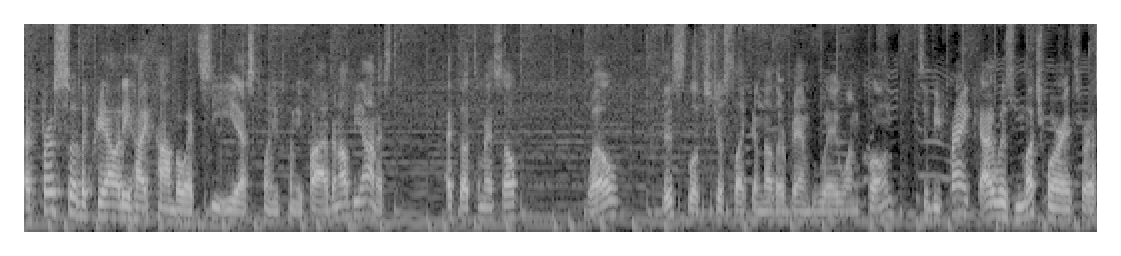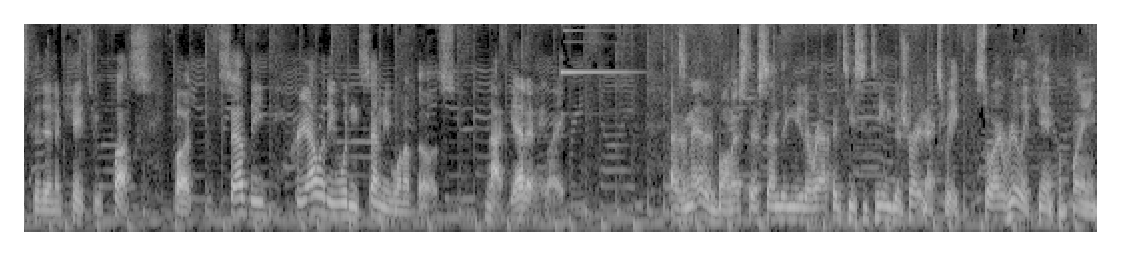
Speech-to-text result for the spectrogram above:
I first saw the Creality Hi combo at CES 2025, and I'll be honest, I thought to myself, well, this looks just like another Bambu A1 clone. To be frank, I was much more interested in a K2 Plus but sadly, Creality wouldn't send me one of those. Not yet, anyway. As an added bonus, they're sending me to Rapid TCT in Detroit next week, so I really can't complain.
